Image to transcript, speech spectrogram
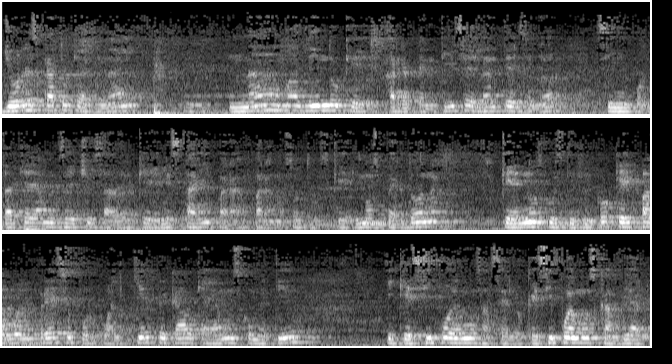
yo rescato que al final eh, nada más lindo que arrepentirse delante del Señor sin importar qué hayamos hecho y saber que Él está ahí para, para nosotros, que Él nos perdona, que Él nos justificó, que Él pagó el precio por cualquier pecado que hayamos cometido y que sí podemos hacerlo, que sí podemos cambiarlo,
